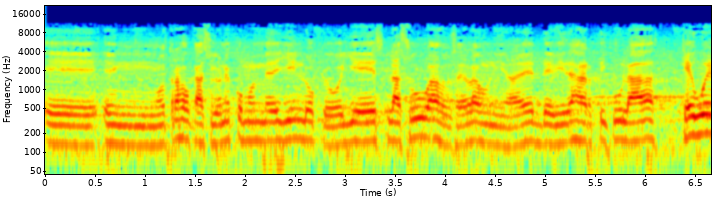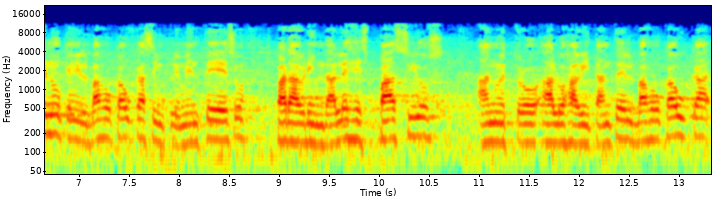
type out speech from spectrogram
eh, en otras ocasiones como en Medellín lo que hoy es las UBAS, o sea, las unidades de vidas articuladas. Qué bueno que en el Bajo Cauca se implemente eso para brindarles espacios a, nuestro, a los habitantes del Bajo Cauca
